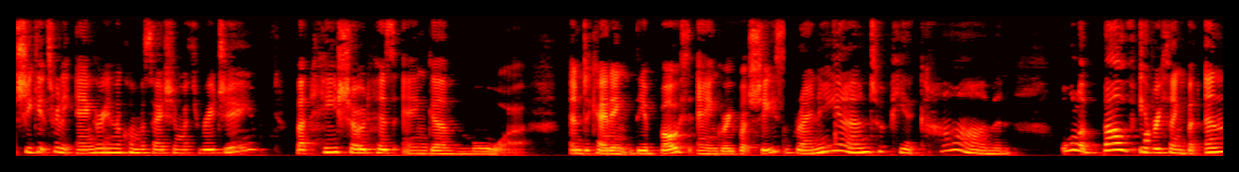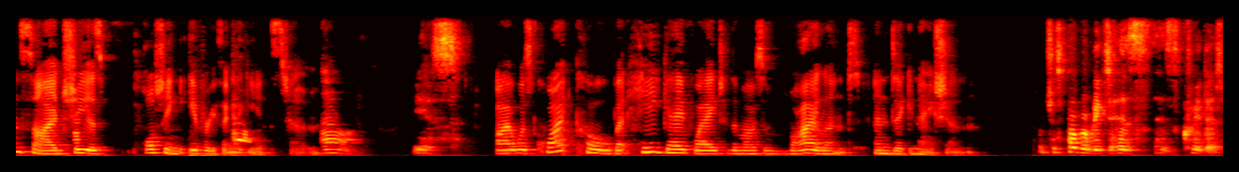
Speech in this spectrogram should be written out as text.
She gets really angry in the conversation with Reggie, but he showed his anger more, indicating they're both angry, but she's running in to appear calm and all above everything, but inside she is plotting everything against him. Mm. Yes. I was quite cool, but he gave way to the most violent indignation. Which is probably to his, his credit,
